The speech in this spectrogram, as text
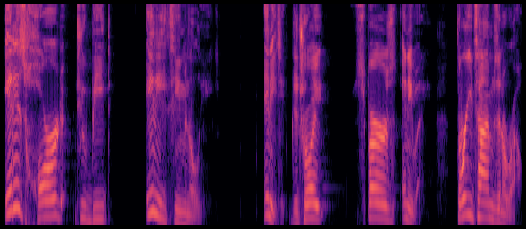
it is hard to beat any team in the league. Any team. Detroit, Spurs, anybody. Three times in a row.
